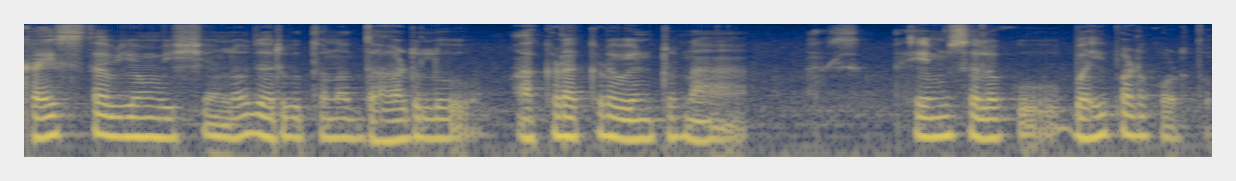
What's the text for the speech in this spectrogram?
క్రైస్తవ్యం విషయంలో జరుగుతున్న దాడులు అక్కడక్కడ వింటున్న హింసలకు భయపడకూడదు.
